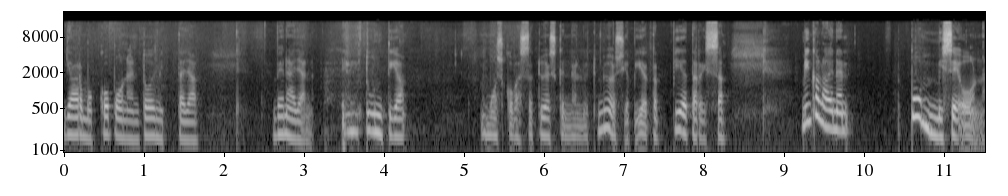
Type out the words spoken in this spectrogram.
Jarmo Koponen, toimittaja Venäjän tuntia Moskovassa työskennellyt myös ja Pietarissa. Minkälainen pommi se on,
